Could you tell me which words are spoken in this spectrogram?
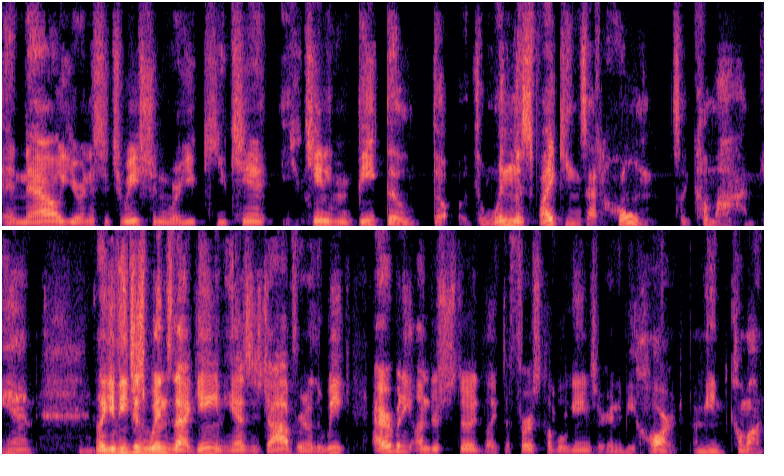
and now you're in a situation where you you can't you can't even beat the the, the winless vikings at home. It's like come on man. Like if he just wins that game he has his job for another week everybody understood like the first couple of games are going to be hard i mean come on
